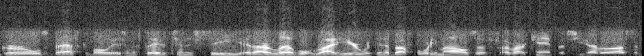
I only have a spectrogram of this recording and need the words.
girls basketball is in the state of Tennessee at our level, right here within about 40 miles of, of our campus. You have us and,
